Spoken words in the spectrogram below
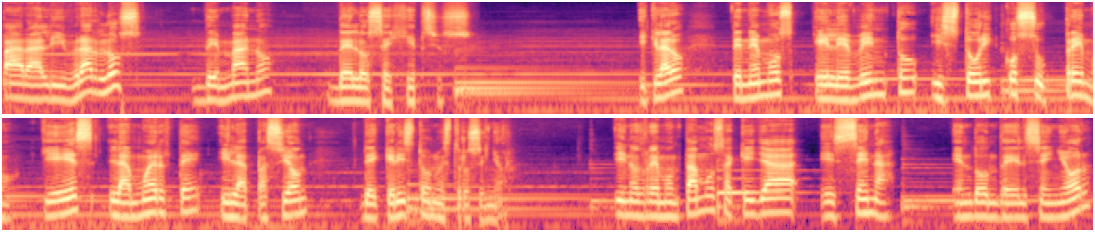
para librarlos de mano de los egipcios. Y claro, tenemos el evento histórico supremo, que es la muerte y la pasión de Cristo nuestro Señor. Y nos remontamos a aquella escena en donde el Señor,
